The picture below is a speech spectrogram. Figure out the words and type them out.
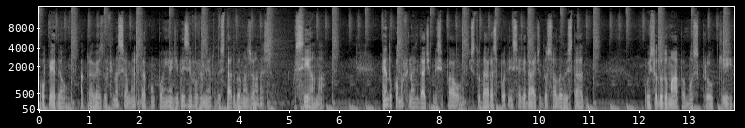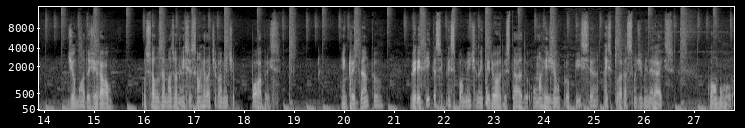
ou perdão, através do financiamento da Companhia de Desenvolvimento do Estado do Amazonas, o CIAMA tendo como finalidade principal estudar as potencialidades do solo do estado. O estudo do mapa mostrou que, de um modo geral, os solos amazonenses são relativamente pobres. Entretanto, verifica-se principalmente no interior do estado uma região propícia à exploração de minerais, como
